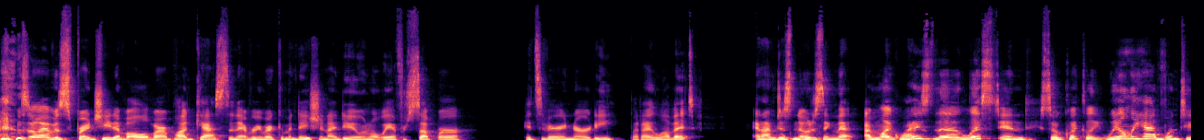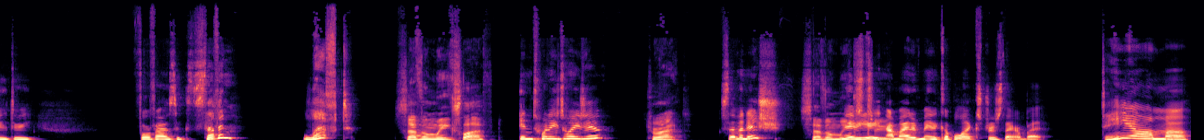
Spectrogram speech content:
And so I have a spreadsheet of all of our podcasts and every recommendation I do and what we have for supper. It's very nerdy, but I love it. And I'm just noticing that I'm like, why is the list end so quickly? We only have one, two, three, four, five, six, seven left Seven weeks left. in 2022. Correct. Seven ish. Seven weeks. Maybe eight. to- I might have made a couple extras there, but damn. All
